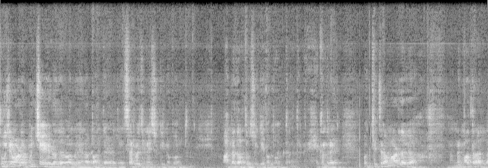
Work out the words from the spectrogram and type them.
ಪೂಜೆ ಮಾಡೋ ಮುಂಚೆ ಹೇಳೋದು ಯಾವಾಗಲೂ ಏನಪ್ಪಾ ಅಂತ ಹೇಳಿದ್ರೆ ಸರ್ವಜನ ಸುಖಿನ ಬಂತು ಅನ್ನದಾತ ಸುಖಿನ ಬಂತು ಅಂತ ಯಾಕಂದ್ರೆ ಒಂದು ಚಿತ್ರ ಮಾಡಿದಾಗ ನನಗೆ ಮಾತ್ರ ಅಲ್ಲ,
